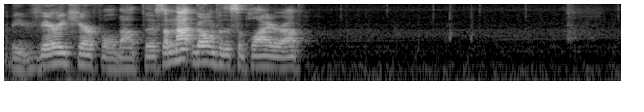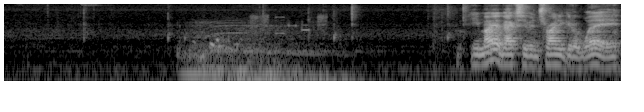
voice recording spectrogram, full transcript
I'll be very careful about this. I'm not going for the supply drop. He might have actually been trying to get away.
